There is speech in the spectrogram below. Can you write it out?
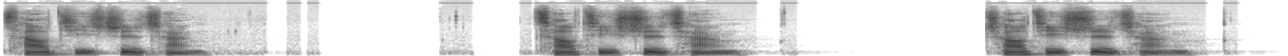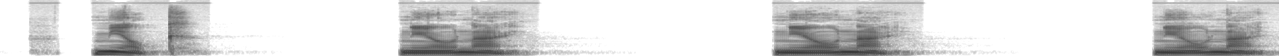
超级市场超级市场超级市场 milk 牛奶 牛奶，牛奶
